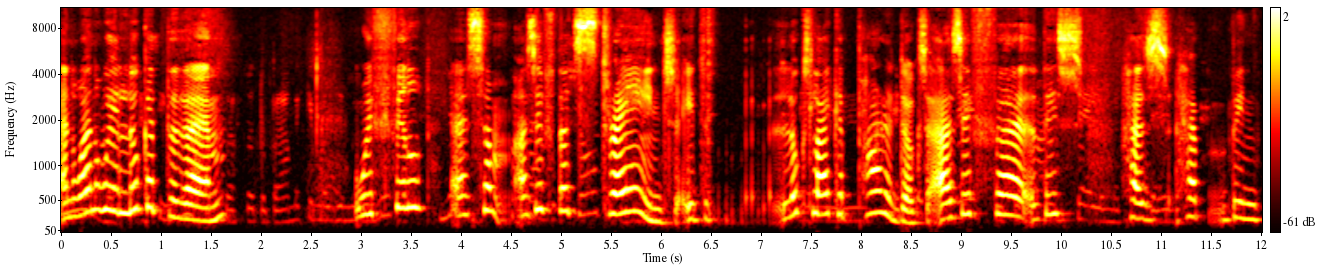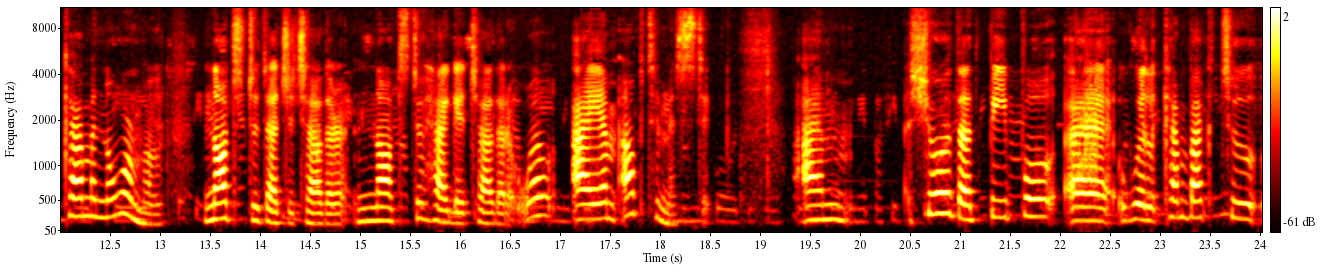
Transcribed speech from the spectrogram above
And when we look at them, we feel uh, some as if that's strange. It looks like a paradox, as if uh, this has become normal, not to touch each other, not to hug each other. Well, I am optimistic. I'm sure that people uh, will come back to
